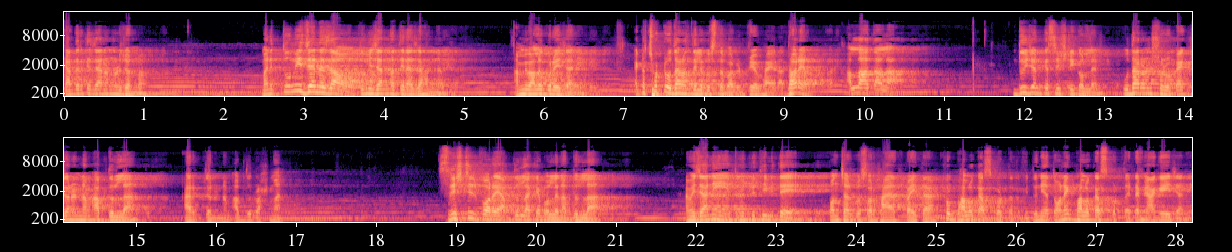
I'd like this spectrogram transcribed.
কাদেরকে জানানোর জন্য? মানে তুমি জেনে যাও, তুমি জান্নাতি না জাহান্নামী। আমি ভালো করেই জানি। একটা ছোট্ট উদাহরণ দিলে বুঝতে পারবেন, প্রিয় ভাইয়েরা। ধরেন, আল্লাহ তাআলা দুইজনকে সৃষ্টি করলেন। উদাহরণস্বরূপ, একজনের নাম আবদুল্লাহ আর একজনের নাম আব্দুর রহমান। সৃষ্টির পরে আব্দুল্লাহকে বললেন, আব্দুল্লাহ, আমি জানি তুমি পৃথিবীতে পঞ্চাশ বছর হায়াত পাইতা, খুব ভালো কাজ করতে তুমি, দুনিয়াতে অনেক ভালো কাজ করতে, এটা আমি আগেই জানি।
